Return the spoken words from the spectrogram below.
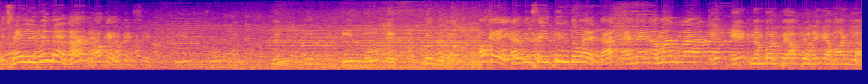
It's mainly women, huh? Okay. तीन दो एक Tin to ek. Okay, I will say tin to ek, huh? And then Amandla, एक नंबर पे आप बोलेंगे अमांडला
